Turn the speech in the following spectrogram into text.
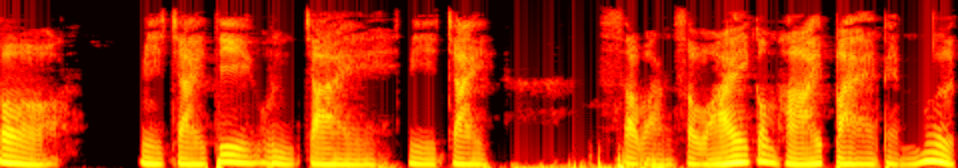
ก็ มีใจที่อุ่นใจ มีใจ สว่างสวายก็หายไปเป็นมืด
